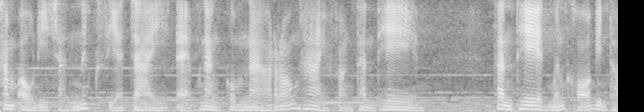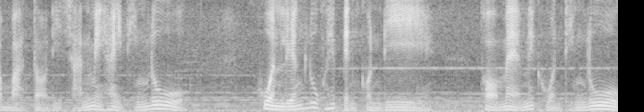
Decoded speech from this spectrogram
ทำเอาดิฉันนึกเสียใจแอบนั่งก้มหน้าร้องไห้ฟังท่านเทศ ท่านเทศเหมือนขอบินทบาทต่อดิฉันไม่ให้ทิ้งลูก ควรเลี้ยงลูกให้เป็นคนดี พ่อแม่ไม่ควรทิ้งลูก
